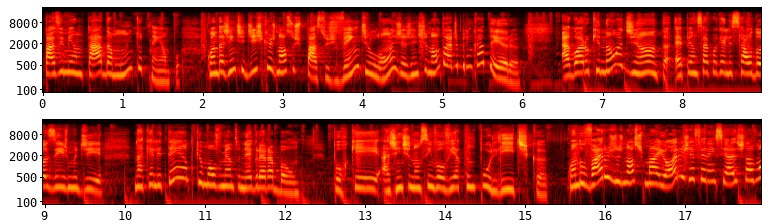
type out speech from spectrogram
pavimentada há muito tempo. Quando a gente diz que os nossos passos vêm de longe, a gente não tá de brincadeira. Agora, o que não adianta é pensar com aquele saudosismo de naquele tempo que o movimento negro era bom porque a gente não se envolvia com política. Quando vários dos nossos maiores referenciais estavam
